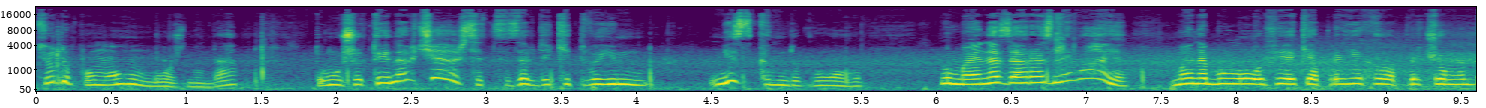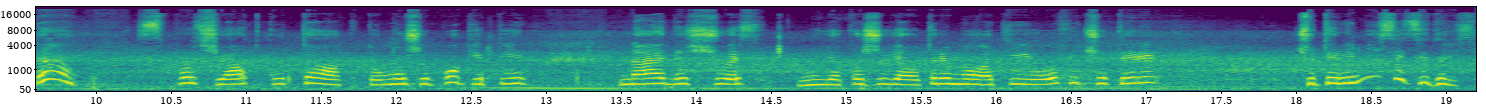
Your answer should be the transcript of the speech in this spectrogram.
цю допомогу можна. Да? Тому що ти навчаєшся це завдяки твоїм мізкам допомогу. У мене зараз немає. У мене було офі, як я приїхала, причому да, спочатку так, тому що поки ти знайдеш щось, ну я кажу, я отримала ті офі 4, 4 місяці десь.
